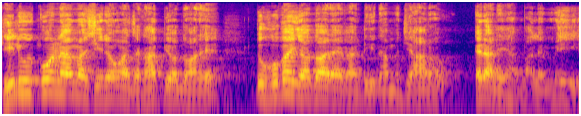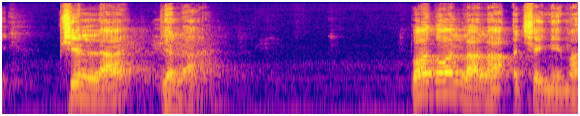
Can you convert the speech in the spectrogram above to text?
ဒီလူကိုယ်နာမှာရှိတော့ကစကားပြောသွားတယ်သူဟိုဘက်ရောက်သွားတဲ့အခါဒီတာမကြားတော့ဘူး အဲ့ဒါတွေကဘာလဲမေးဖြစ်လိုက်ပြက်လိုက်သွားသွားလာလာအချိန်တွေမှာ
